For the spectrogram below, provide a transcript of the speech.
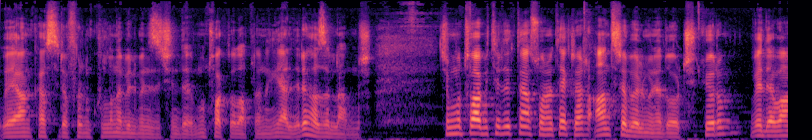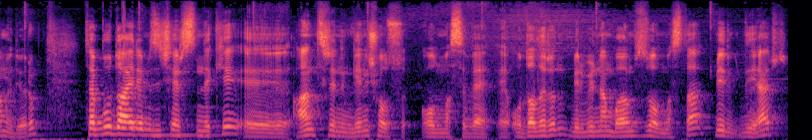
veya ankastre fırın kullanabilmeniz için de mutfak dolaplarının yerleri hazırlanmış. Şimdi mutfağı bitirdikten sonra tekrar antre bölümüne doğru çıkıyorum ve devam ediyorum. Tabi bu dairemiz içerisindeki e, antrenin geniş ol- olması ve e, odaların birbirinden bağımsız olması da bir diğer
